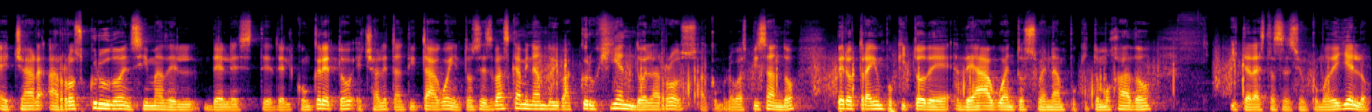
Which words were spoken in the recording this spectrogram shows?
echar arroz crudo encima del, del, este, del concreto, echarle tantita agua y entonces vas caminando y va crujiendo el arroz, a como lo vas pisando, pero trae un poquito de, de agua, entonces suena un poquito mojado y te da esta sensación como de hielo.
